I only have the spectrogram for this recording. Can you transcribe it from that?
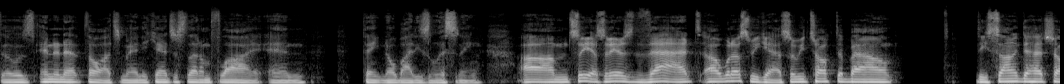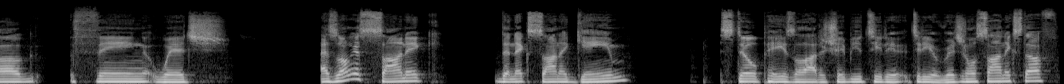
those internet thoughts, man. You can't just let them fly and think nobody's listening. Um so yeah, so there's that. Uh what else we got? So we talked about the Sonic the Hedgehog thing which as long as Sonic the next Sonic game still pays a lot of tribute to the to the original Sonic stuff,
